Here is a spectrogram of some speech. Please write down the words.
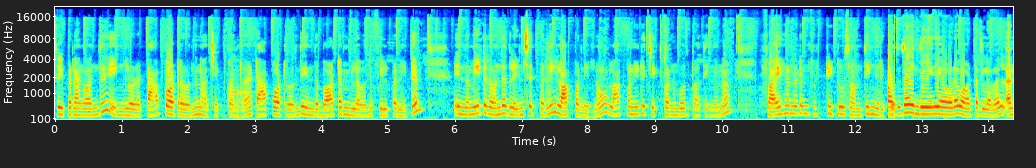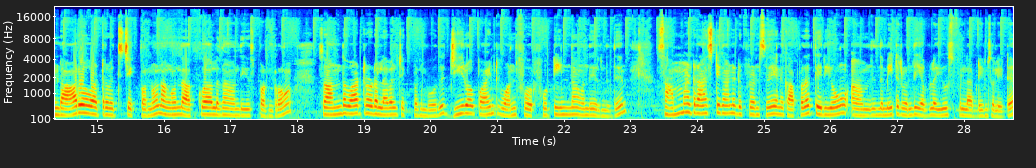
ஸோ இப்போ நாங்கள் வந்து எங்களோட டேப் வாட்டரை வந்து நான் செக் பண்ணுறேன் டேப் வாட்டர் வந்து இந்த பாட்டமில் வந்து ஃபில் பண்ணிவிட்டு இந்த மீட்டரை வந்து அதில் இன்செர்ட் பண்ணி லாக் பண்ணிடணும். லாக் பண்ணிவிட்டு செக் பண்ணும்போது பார்த்திங்கன்னா five hundred and fifty two something இருக்குது அதுதான் இந்த ஏரியாவோட water level and RO water வச்சு செக் பண்ணோம். நாங்கள் வந்து அக்வாவில் தான் வந்து யூஸ் பண்ணுறோம் ஸோ அந்த வாட்டரோட லெவல் செக் பண்ணும்போது zero point one four fourteen தான் வந்து இருந்தது. செம்ம டிராஸ்டிக்கான டிஃப்ரென்ஸு எனக்கு அப்போ தான் தெரியும் um, இந்த மீட்டர் வந்து எவ்வளோ யூஸ்ஃபுல் அப்படின்னு சொல்லிட்டு.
